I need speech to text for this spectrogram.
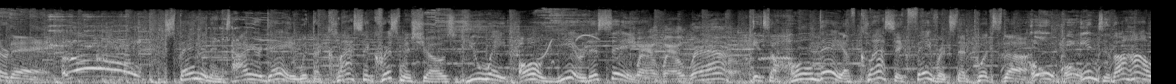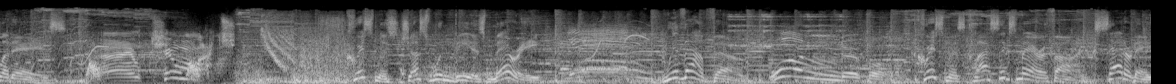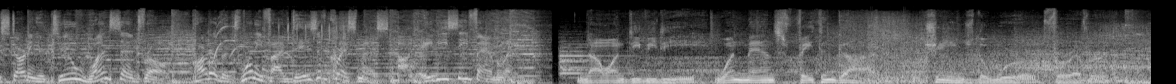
Saturday. Hello! Spend an entire day with the classic Christmas shows you wait all year to see. Well, well, well. It's a whole day of classic favorites that puts the Ho, ho. into the holidays. I'm too much. Christmas just wouldn't be as merry without them. Wonderful. Christmas Classics Marathon, Saturday starting at 2, 1 Central. Part of the 25 Days of Christmas on ABC Family. Now on DVD, one man's faith in God changed the world forever.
